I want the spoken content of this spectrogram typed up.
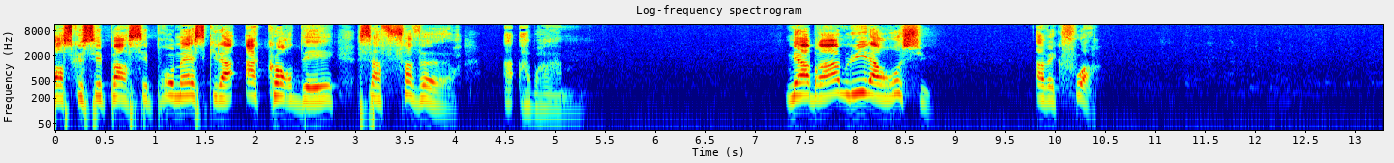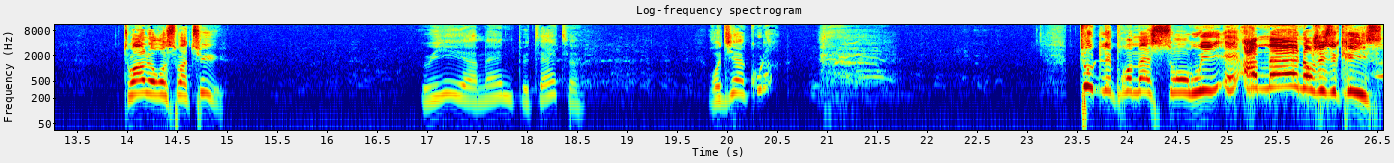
Parce que c'est par ses promesses qu'il a accordé sa faveur à Abraham. Mais Abraham, lui, il a reçu avec foi. Toi, le reçois-tu? Oui, Amen, peut-être. Redis un coup là. Toutes les promesses sont oui et Amen en Jésus-Christ.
